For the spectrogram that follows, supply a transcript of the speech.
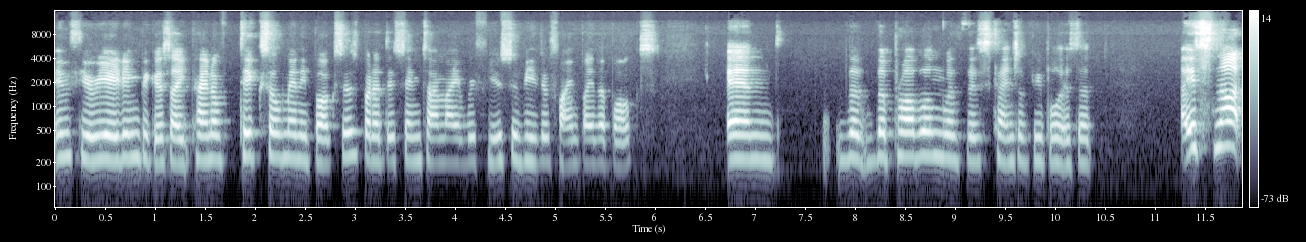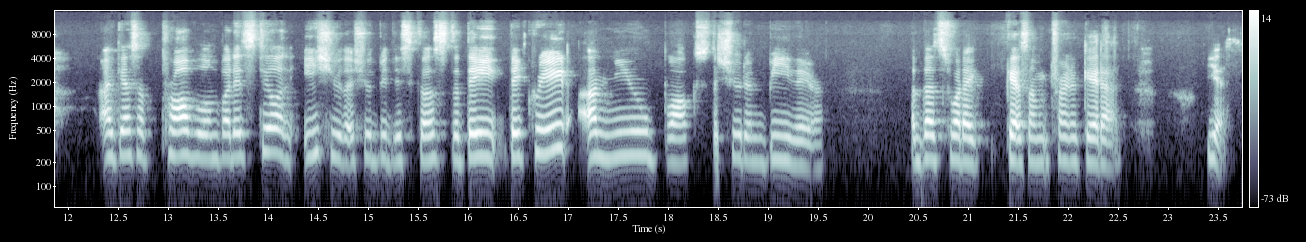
infuriating because I kind of tick so many boxes but at the same time I refuse to be defined by the box. And the the problem with these kinds of people is that it's not I guess a problem, but it's still an issue that should be discussed. That they they create a new box that shouldn't be there. That's what I guess I'm trying to get at. Yes,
